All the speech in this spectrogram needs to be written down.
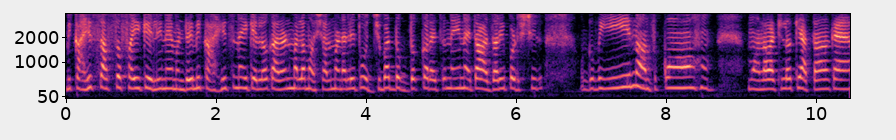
मी काहीच साफसफाई केली नाही म्हणजे. मी काहीच नाही केलं कारण मला मशाल म्हणाले तू अजिबात दगदग करायचं नाही नाही तर आजारी पडशील. अगं बाई नाजक. मला वाटलं की आता काय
